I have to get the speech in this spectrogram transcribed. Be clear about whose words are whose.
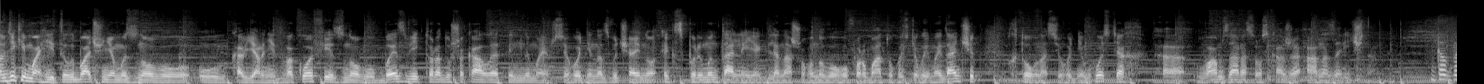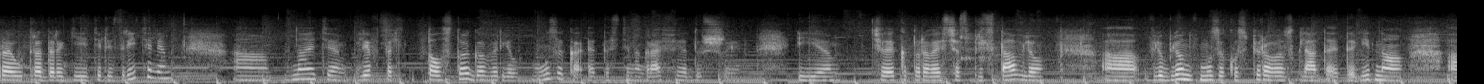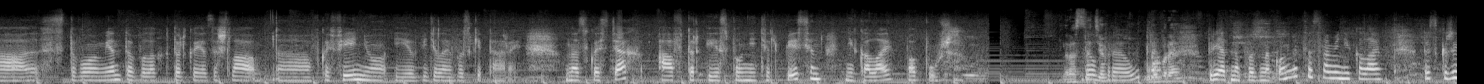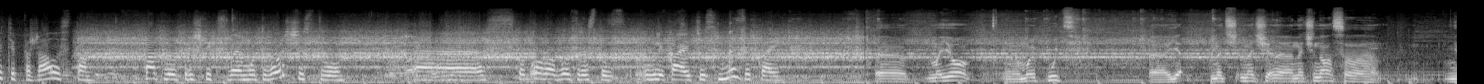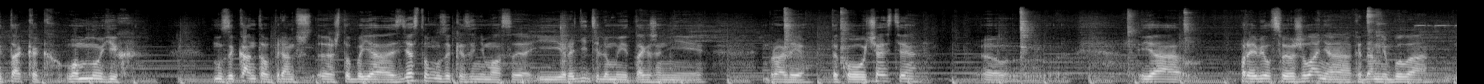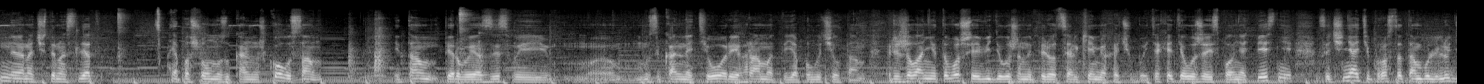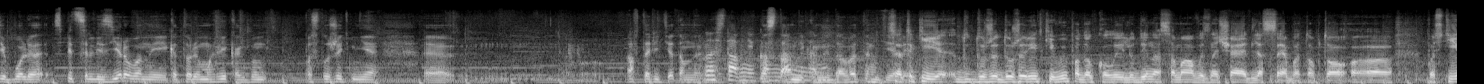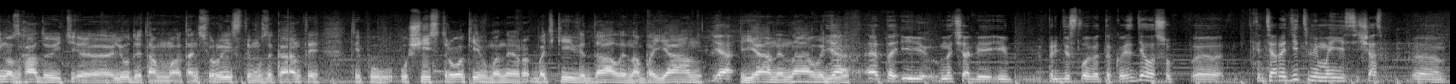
Speaker 1: Завдяки магії телебачення ми знову у кав'ярні Два Кофі, знову без Віктора Душака, але тим не менш. Сьогодні надзвичайно експериментальний, як для нашого нового формату гостьовий майданчик. Хто у нас сьогодні в гостях? е, Вам зараз розкаже Анна Зарічна.
Speaker 2: Доброе утро, дорогие телезрители. Знаете, Лев Толстой говорил, музыка – это стенография души. И человек, которого я сейчас представлю, а, влюблен в музыку с первого взгляда. Это видно а, с того момента было, как только я зашла а, в кофейню и увидела его с гитарой. У нас в гостях автор и исполнитель песен Николай Папуша.
Speaker 3: Здравствуйте.
Speaker 2: Доброе утро.
Speaker 3: Доброе.
Speaker 2: Приятно познакомиться с вами, Николай. Расскажите, пожалуйста, как вы пришли к своему творчеству? Э, С какого возраста увлекаетесь музыкой?
Speaker 3: Э, моё, э, мой путь э, я, нач- нач- э, начинался не так, как во многих музыкантов, прям, э, чтобы я с детства музыкой занимался, и родители мои также не брали такого участия. Я проявил свое желание, когда мне было, ну, наверное, 14 лет. Я пошел в музыкальную школу сам, и там первые азы э, музыкальной теории, грамоты я получил там. При желании того, что я видел уже наперед цель, кем я хочу быть. Я хотел уже исполнять песни, сочинять, и просто там были люди более специализированные, которые могли как бы послужить мне э, авторитетом, наверное.
Speaker 2: Наставником, да,
Speaker 3: наставниками,
Speaker 2: наверное?
Speaker 3: да, в этом деле.
Speaker 1: Це такий ду- дуже дуже рідкий випадок, коли людина сама визначає для себе. Тобто е, постійно згадують е, люди, там танцюристи, музиканти. Типу, у 6 років мене ро- батьки віддали на баян,
Speaker 3: Я-
Speaker 1: я ненавидів.
Speaker 3: Я это и в начале и предисловие такое сделал, чтобы хотя родители мои сейчас э,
